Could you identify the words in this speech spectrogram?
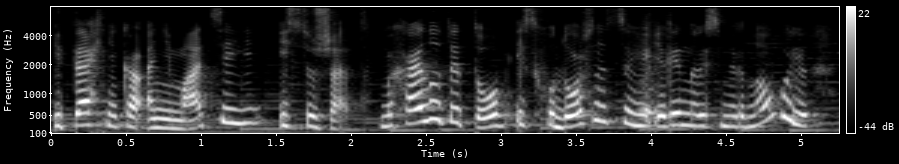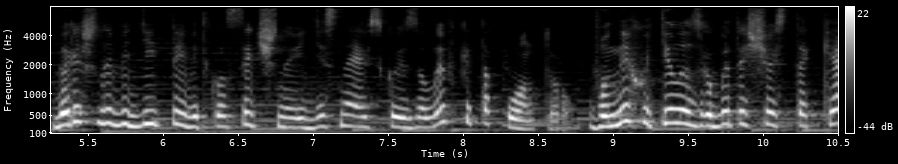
І техніка анімації, і сюжет. Михайло Титов із художницею Іриною Смірновою вирішили відійти від класичної діснеївської заливки та контуру. Вони хотіли зробити щось таке,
